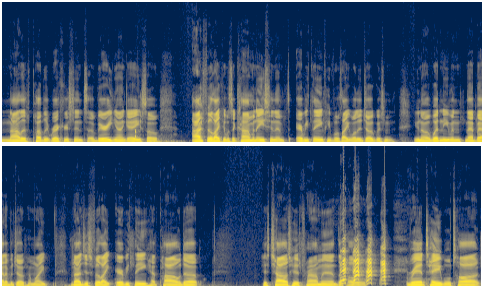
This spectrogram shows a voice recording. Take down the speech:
knowledge, public record since a very young age. So I feel like it was a combination of everything. People was like, well, the joke was, you know, it wasn't even that bad of a joke. I'm like, but I just feel like everything had piled up. His childhood trauma, the whole red table talk.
